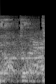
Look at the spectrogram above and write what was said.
Not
